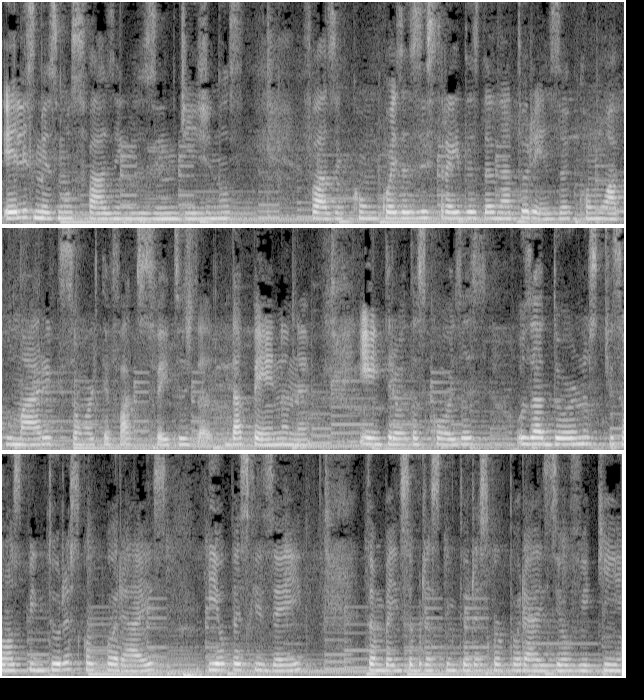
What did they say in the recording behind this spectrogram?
eles mesmos fazem, os indígenas fazem com coisas extraídas da natureza, como a plumária, que são artefatos feitos da, da pena, né? E entre outras coisas, os adornos, que são as pinturas corporais. E eu pesquisei também sobre as pinturas corporais e eu vi que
